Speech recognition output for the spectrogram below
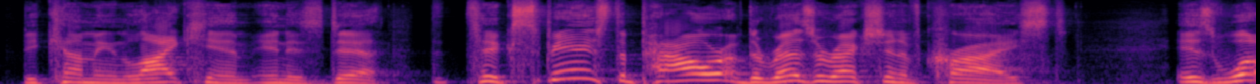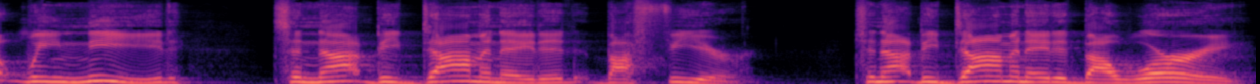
becoming like him in his death. To experience the power of the resurrection of Christ is what we need to not be dominated by fear, to not be dominated by worry,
